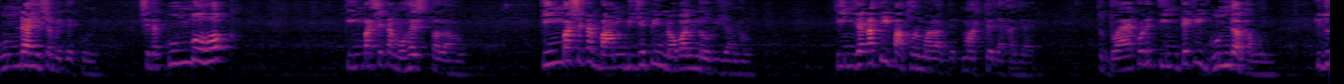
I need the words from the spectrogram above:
গুন্ডা হিসাবে দেখুন। সেটা কুম্ভ হোক কিংবা সেটা মহেশতলা হোক, কিংবা সেটা বাম বিজেপির নবান্ন অভিযান হোক। তিন জায়গাতেই পাথর মারা মারতে দেখা যায়। তো দয়া করে তিনটেকেই গুন্ডা ভাবুন। কিন্তু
